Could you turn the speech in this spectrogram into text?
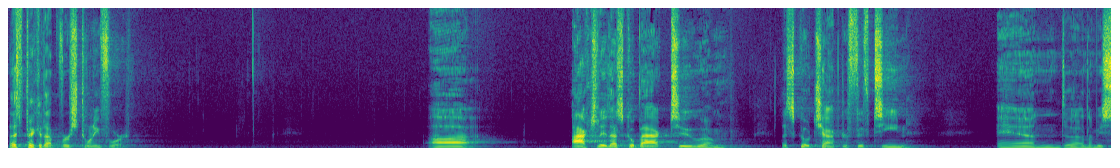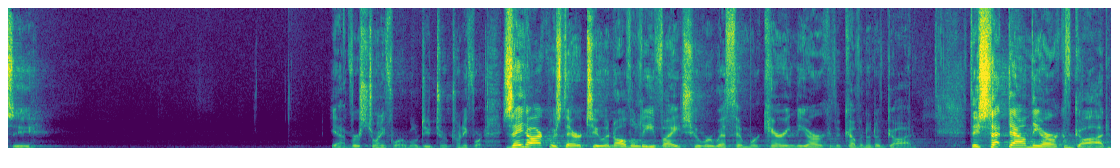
Let's pick it up, verse 24. Uh, Actually, let's go back to, um, let's go chapter 15. And uh, let me see. Yeah, verse 24. We'll do 24. Zadok was there too, and all the Levites who were with him were carrying the ark of the covenant of God. They set down the ark of God,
